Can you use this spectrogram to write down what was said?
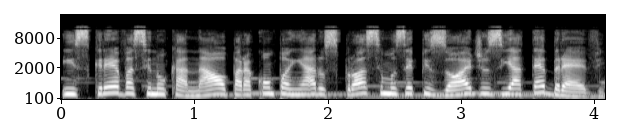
Inscreva-se no canal para acompanhar os próximos episódios e até breve.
